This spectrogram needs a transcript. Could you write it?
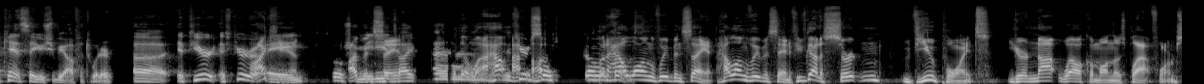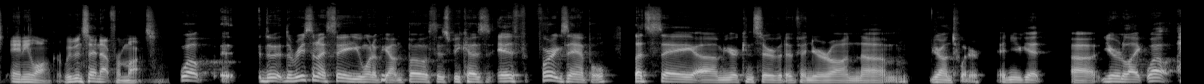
can't say you should be off of Twitter. Uh, if you're if you're I a can. social media saying, type, uh, how, if you're how, so, but how long have we been saying? How long have we been saying? If you've got a certain viewpoint, you're not welcome on those platforms any longer. We've been saying that for months. Well, uh, the the reason I say you want to be on both is because if, for example, let's say um, you're a conservative and you're on um, you're on Twitter and you get uh, you're like, well,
